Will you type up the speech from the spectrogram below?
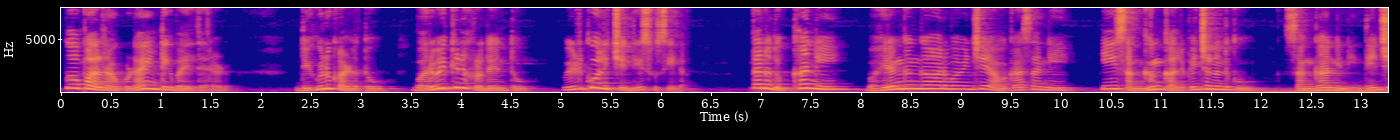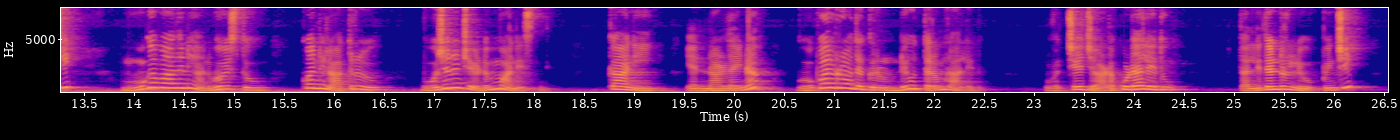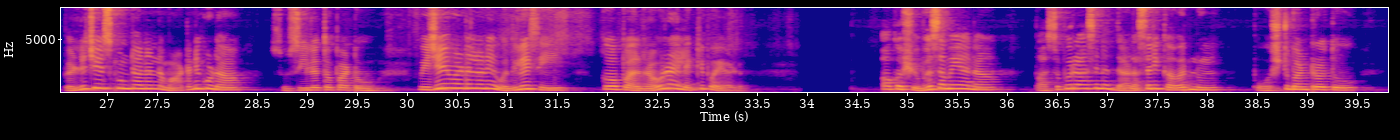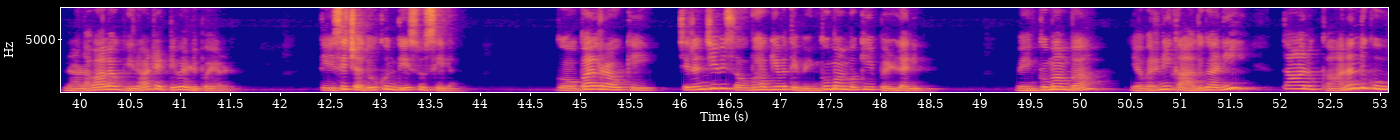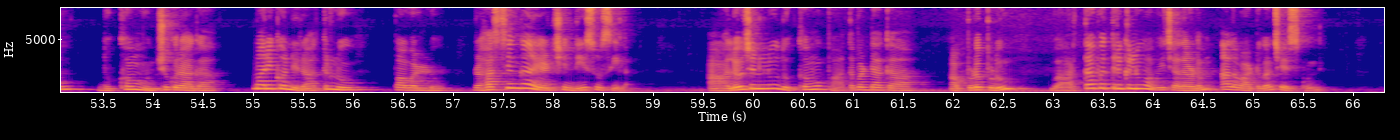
గోపాలరావు కూడా ఇంటికి బయలుదేరాడు. దిగులు కళ్ళతో బరువెక్కిన హృదయంతో వీడ్కోలిచ్చింది సుశీల. తన దుఃఖాన్ని బహిరంగంగా అనుభవించే అవకాశాన్ని ఈ సంఘం కల్పించినందుకు సంఘాన్ని నిందించి మూగబాధని అనుభవిస్తూ కొన్ని రాత్రులు భోజనం చేయడం మానేసింది. కానీ ఎన్నాళ్ళైనా గోపాలరావు దగ్గర నుండి ఉత్తరం రాలేదు. వచ్చే జాడ కూడా లేదు. తల్లిదండ్రుల్ని ఒప్పించి పెళ్ళి చేసుకుంటానన్న మాటని కూడా సుశీలతో పాటు విజయవాడలోనే వదిలేసి గోపాలరావు రైలెక్కిపోయాడు ఒక శుభ సమయాన పసుపు రాసిన దళసరి కవర్ను పోస్ట్ బంట్రోతూ నడవాలో గిరాటెట్టి వెళ్ళిపోయాడు. తీసి చదువుకుంది సుశీల. గోపాలరావుకి చిరంజీవి సౌభాగ్యవతి వెంకుమాంబకి పెళ్ళని. వెంకుమాంబ ఎవరినీ కాదు గాని తాను కానందుకు దుఃఖం ముంచుకురాగా మరికొన్ని రాత్రులు పవళ్ళు రహస్యంగా ఏడ్చింది సుశీల. ఆలోచనలు దుఃఖము పాతబడ్డాక అప్పుడప్పుడు వార్తాపత్రికలు అవి చదవడం అలవాటుగా చేసుకుంది.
